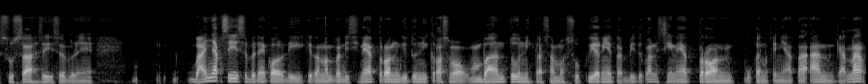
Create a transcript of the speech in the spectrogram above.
susah sih sebenarnya banyak sih sebenarnya kalau di kita nonton di sinetron gitu nikah sama pembantu nikah sama supirnya tapi itu kan sinetron bukan kenyataan. Karena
